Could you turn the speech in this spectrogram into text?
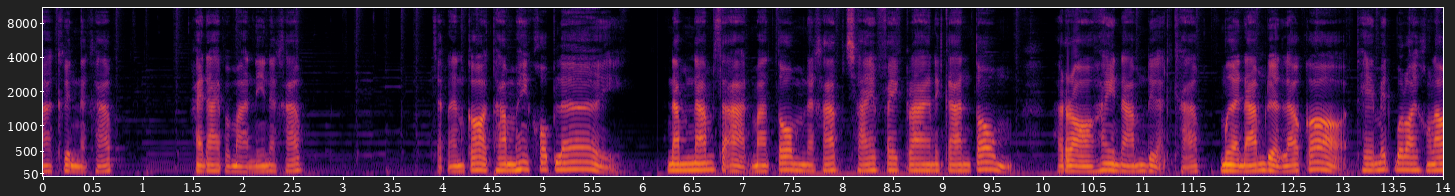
มากขึ้นนะครับ ให้ได้ประมาณนี้นะครับ จากนั้นก็ทำให้ครบเลยนำน้ำสะอาดมาต้มนะครับ ใช้ไฟกลางในการต้ม รอให้น้ำเดือดครับ เมื่อน้ำเดือดแล้วก็เทเม็ดบัวลอยของเรา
